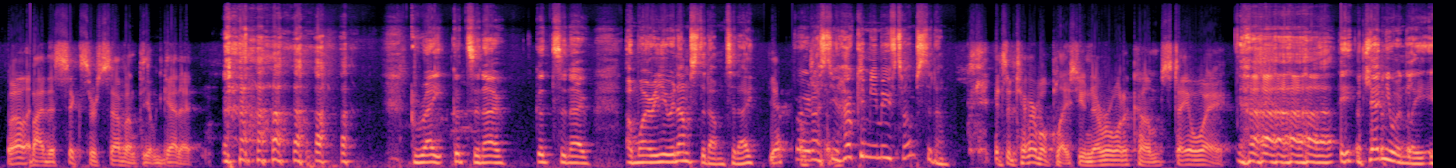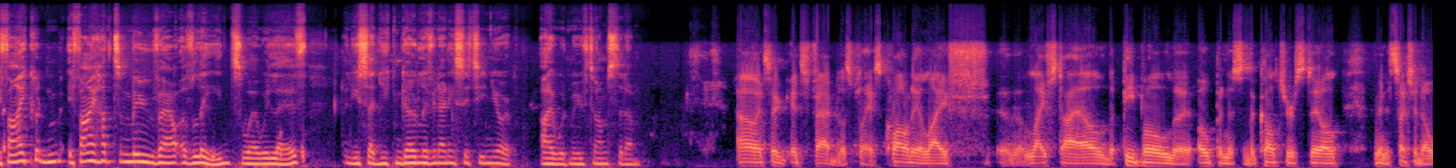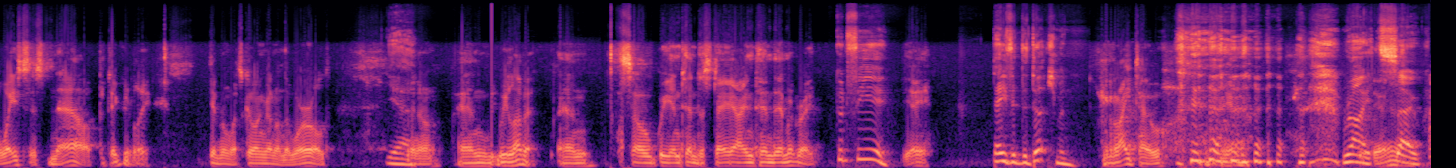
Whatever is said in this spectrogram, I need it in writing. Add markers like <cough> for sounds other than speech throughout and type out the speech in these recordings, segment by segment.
Well, by the sixth or seventh, you'll get it. <laughs> Great. Good to know. Good to know. And where are you in Amsterdam today? Yep. Very nice to you. How come you moved to Amsterdam? It's a terrible place. You never want to come. Stay away. <laughs> It, genuinely, if I could, if I had to move out of Leeds, where we live, and you said you can go and live in any city in Europe, I would move to Amsterdam. Oh, it's a it's a fabulous place. Quality of life, uh, the lifestyle, the people, the openness of the culture. Still, I mean, it's such an oasis now, particularly given what's going on in the world. Yeah. You know, and we love it, and so we intend to stay. I intend to immigrate. Good for you, Yeah. David the Dutchman. righto. <laughs> yeah. Right. Yeah. So,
